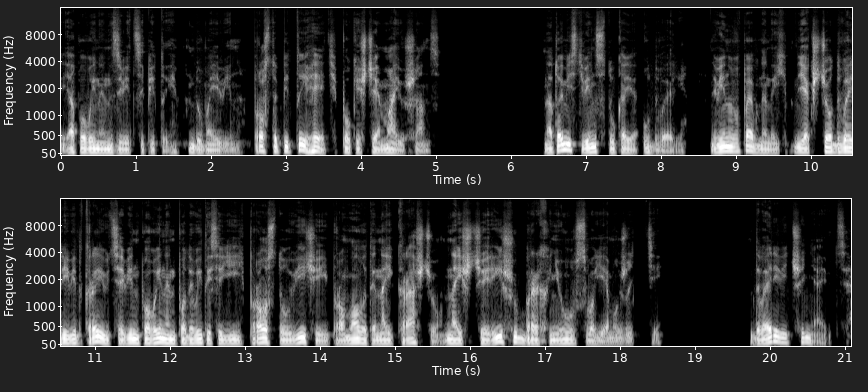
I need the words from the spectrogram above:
Я повинен звідси піти, думає він, просто піти геть, поки ще маю шанс. Натомість він стукає у двері. Він впевнений, якщо двері відкриються, він повинен подивитися їй просто у вічі і промовити найкращу, найщирішу брехню у своєму житті. Двері відчиняються.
